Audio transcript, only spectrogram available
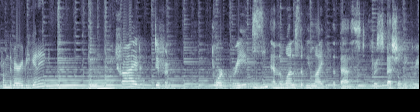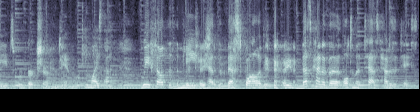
from the very beginning? We tried different pork breeds, mm-hmm. and the ones that we liked the best for specialty breeds were Berkshire and Tamworth. And why is that? We felt that the meat had the best quality. I mean, that's kind of the ultimate test. How does it taste?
